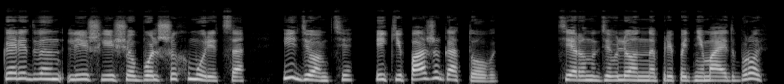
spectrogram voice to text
Кэрридвин лишь еще больше хмурится. «Идемте, экипажи готовы». Терн удивленно приподнимает бровь,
